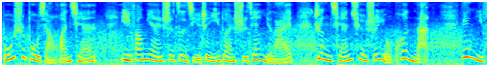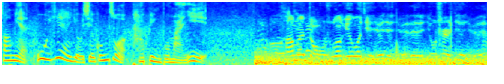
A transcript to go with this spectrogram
不是不想还钱，一方面是自己这一段时间以来挣钱确实有困难，另一方面物业有些工作他并不满意。他们总说给我解决解决的，有事儿解决的。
